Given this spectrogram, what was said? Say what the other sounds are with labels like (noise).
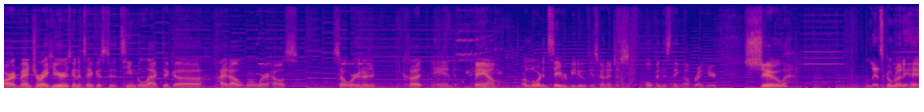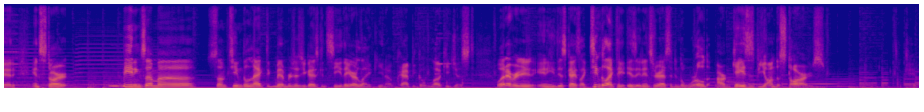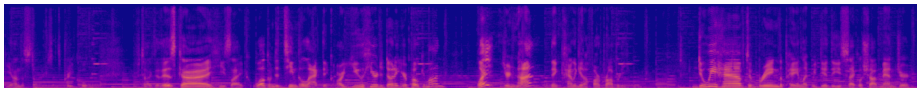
our adventure right here is going to take us to the Team Galactic uh, hideout or warehouse. So, we're going to cut and bam, our Lord and Savior Bidoof is going to just open this thing up right here. So, let's go right ahead and start beating some uh some Team Galactic members, as you guys can see. They are like, you know, happy-go-lucky, just whatever. And, he, this guy's like, Team Galactic isn't interested in the world. Our gaze is beyond the stars. Okay, beyond the stars. That's pretty cool. If we talk to this guy, he's like, Welcome to Team Galactic. Are you here to donate your Pokemon? What? You're not? Then kindly get off our property. Do we have to bring the pain like we did the Cycle Shop manager?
